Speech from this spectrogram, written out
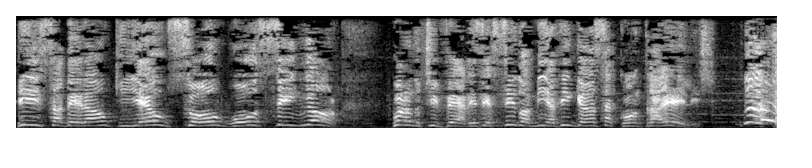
E saberão que eu sou o Senhor quando tiver exercido a minha vingança contra eles.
